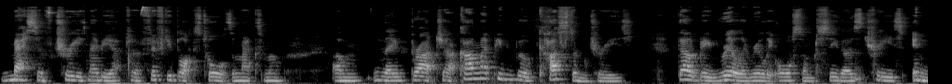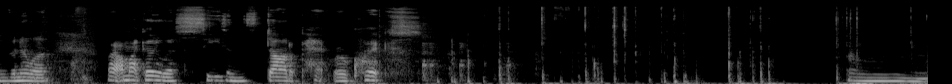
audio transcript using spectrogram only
massive trees, maybe up to fifty blocks tall as a maximum. Um, and they branch out, kind of like people build custom trees. That would be really, really awesome to see those trees in vanilla. Right, I might go to a seasons data pack real quick. Um,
